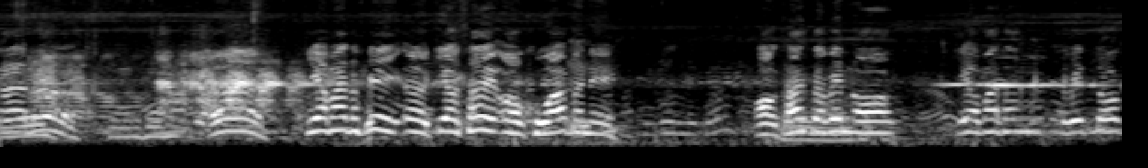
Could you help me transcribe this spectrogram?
กาเด้อเออเกี่ยวมาทางพี่เออเกี่ยวซ้ายออกขวามันนี่ออกทางตะเวนออก เกี่ยวมาทางตะเวนตก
